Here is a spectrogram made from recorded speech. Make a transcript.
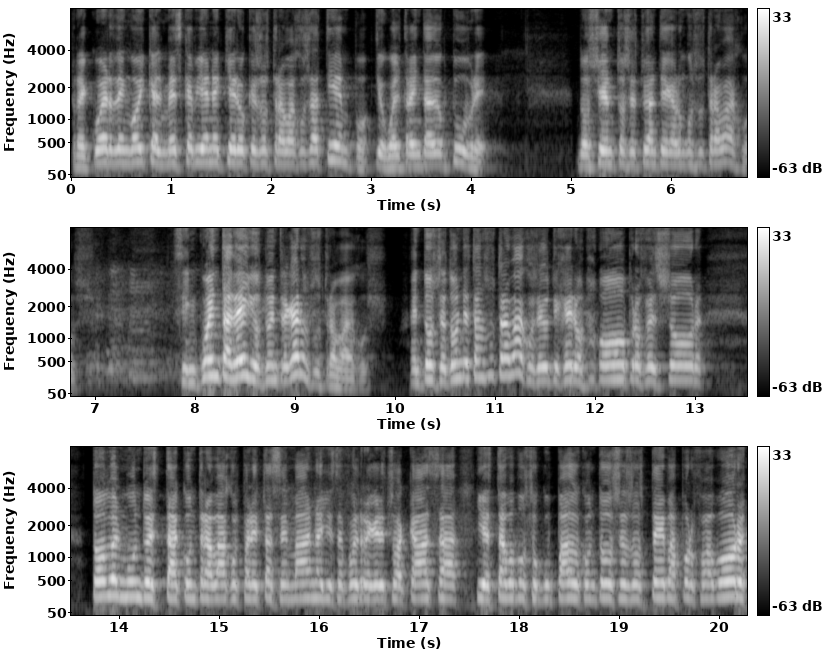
Recuerden hoy que el mes que viene quiero que esos trabajos a tiempo. Llegó el 30 de octubre. 200 estudiantes llegaron con sus trabajos. 50 de ellos no entregaron sus trabajos. Entonces, ¿dónde están sus trabajos? Ellos dijeron, oh, profesor, todo el mundo está con trabajos para esta semana y ese fue el regreso a casa y estábamos ocupados con todos esos temas. Por favor,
